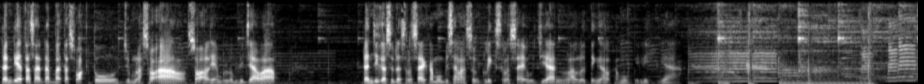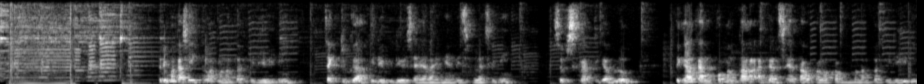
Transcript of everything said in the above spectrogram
Dan di atas ada batas waktu, jumlah soal, soal yang belum dijawab. Dan jika sudah selesai, kamu bisa langsung klik selesai ujian, lalu tinggal kamu pilih ya. Terima kasih telah menonton video ini. Cek juga video-video saya lainnya di sebelah sini. Subscribe jika belum. Tinggalkan komentar agar saya tahu kalau kamu menonton video ini.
